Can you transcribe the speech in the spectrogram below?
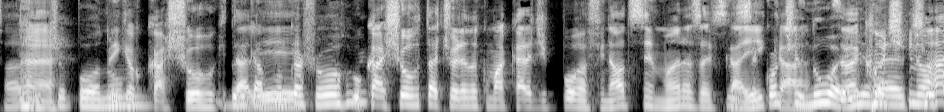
sabe? É, tipo, não Brinca com o cachorro que tá brincava ali. com o cachorro. O cachorro tá te olhando com uma cara de, porra, final de semana você vai ficar você aí, cara. continua Você vai aí, né? continuar Tipo,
